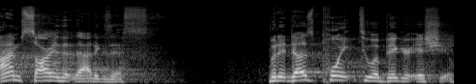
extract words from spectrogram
I'm sorry that that exists. But it does point to a bigger issue.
